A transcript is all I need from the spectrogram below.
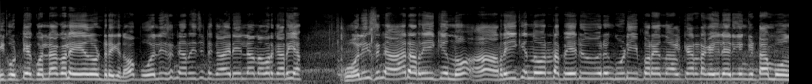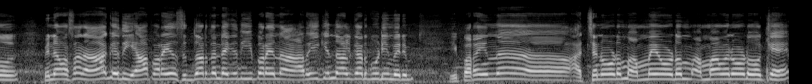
ഈ കുട്ടിയെ കൊല്ലാക്കൊല ചെയ്തുകൊണ്ടിരിക്കുന്നത്. അപ്പോൾ പോലീസിനെ അറിയിച്ചിട്ട് കാര്യമില്ല എന്ന് അവർക്കറിയാം. പോലീസിനെ ആരറിയിക്കുന്നോ ആ അറിയിക്കുന്നവരുടെ പേര് വിവരം കൂടി ഈ പറയുന്ന ആൾക്കാരുടെ കയ്യിലായിരിക്കും കിട്ടാൻ പോകുന്നത്. പിന്നെ അവസാനം ആ ഗതി ആ പറയുന്ന സിദ്ധാർത്ഥന്റെ ഗതി ഈ പറയുന്ന അറിയിക്കുന്ന ആൾക്കാർ കൂടിയും വരും. ഈ പറയുന്ന അച്ഛനോടും അമ്മയോടും അമ്മാവനോടും ഒക്കെ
